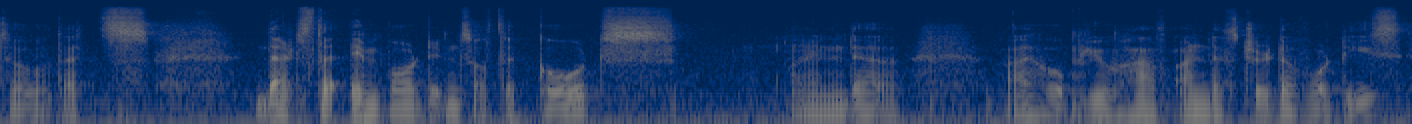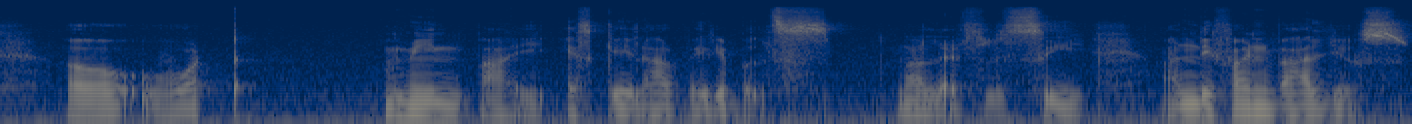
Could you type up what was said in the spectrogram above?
so that's that's the importance of the quotes and uh, I hope you have understood of what is uh, what mean by scalar variables. Now let's, let's see undefined values.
